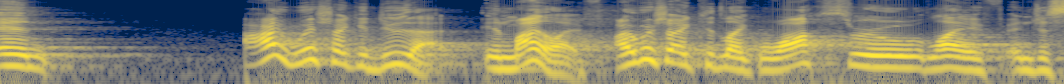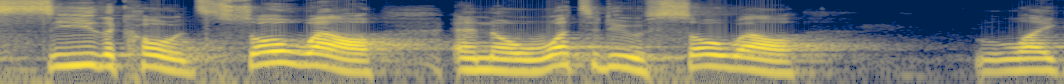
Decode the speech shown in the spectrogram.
And I wish I could do that in my life. I wish I could like walk through life and just see the code so well and know what to do so well, like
